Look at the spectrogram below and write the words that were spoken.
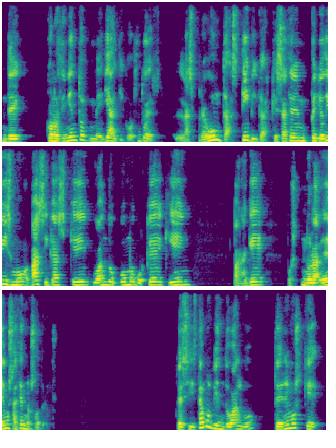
de, conocimientos mediáticos. Entonces, las preguntas típicas que se hacen en periodismo, básicas, qué, cuándo, cómo, por qué, quién, para qué, pues no las debemos hacer nosotros. Entonces, si estamos viendo algo, tenemos que,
